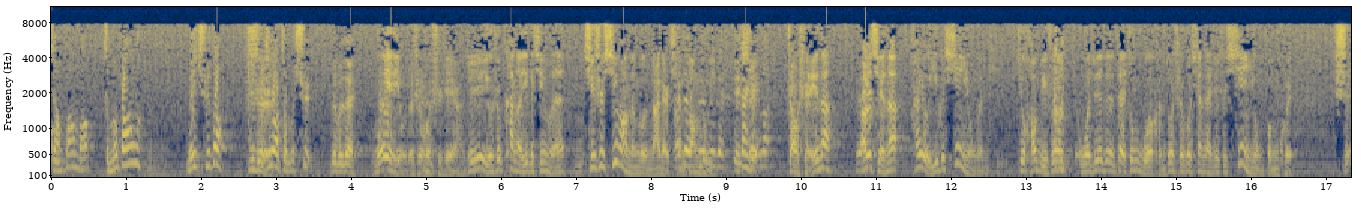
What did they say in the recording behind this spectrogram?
想帮忙，怎么帮呢？没渠道。你不知道怎么去，对不对？我也有的时候是这样，就是有时候看到一个新闻，其实希望能够拿点钱帮助你，但是找谁呢？而且呢，还有一个信用问题，就好比说，我觉得在中国很多时候现在就是信用崩溃，谁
